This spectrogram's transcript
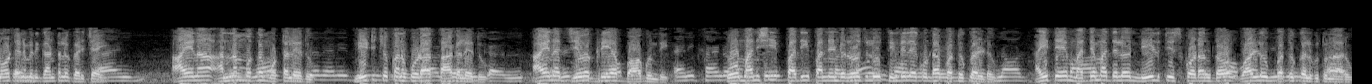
నూట ఎనిమిది గంటలు గడిచాయి. ఆయన అన్నం మొత్తం ముట్టలేదు. నీటి చుక్కను కూడా తాగలేదు. ఆయన జీవక్రియ బాగుంది. ఓ మనిషి పది పన్నెండు రోజులు తిండి లేకుండా బతుకగలడు. అయితే మధ్య మధ్యలో నీళ్ళు తీసుకోవడంతో వాళ్ళు బతుకగలుగుతున్నారు.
